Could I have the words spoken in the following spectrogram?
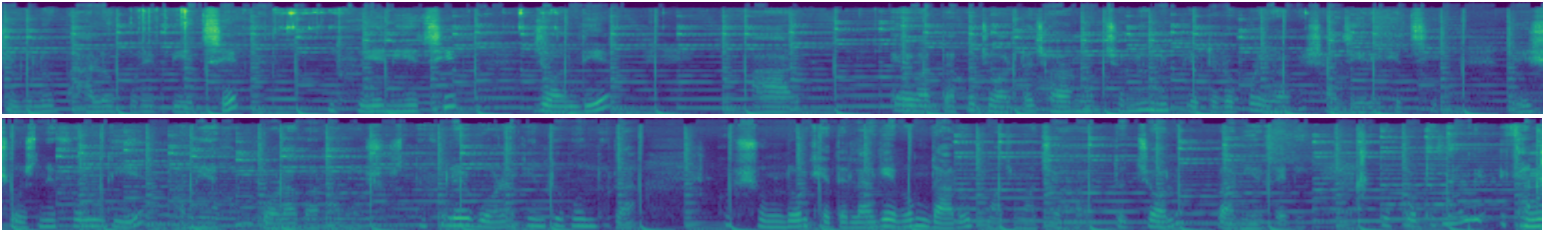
সেগুলো ভালো করে বেছে, ধুয়ে নিয়েছি, জল দিয়ে। আর এবার দেখো জলটা ঝরানোর জন্য আমি প্লেটের ওপর এভাবে সাজিয়ে রেখেছি। এই সজনে ফুল দিয়ে আমি এখন বড়া বানাবো। সজনে ফুলের বড়া কিন্তু বন্ধুরা খুব সুন্দর খেতে লাগে এবং দারুণ মচমচে হয়। তো চলো বানিয়ে ফেলি। তো প্রথমে আমি এখানে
